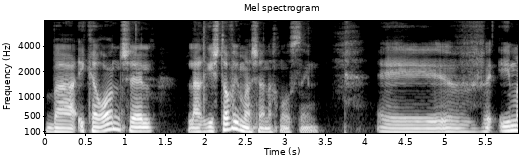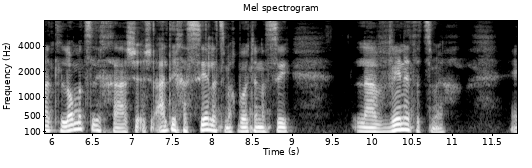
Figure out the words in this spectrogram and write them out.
בעיקרון של להרגיש טוב עם מה שאנחנו עושים. אה, ואם את לא מצליחה, ש, אל תכעסי על עצמך, בואי תנסי להבין את עצמך. אה,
